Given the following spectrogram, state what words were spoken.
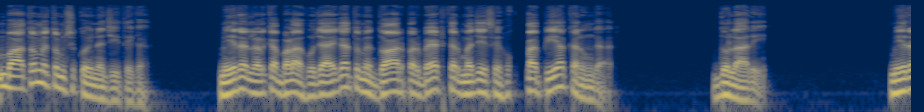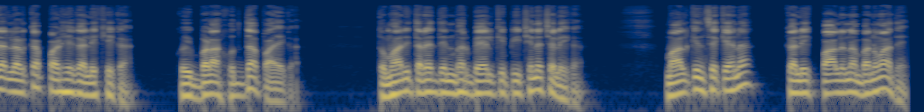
बातों में तुमसे कोई न जीतेगा। मेरा लड़का बड़ा हो जाएगा तो मैं द्वार पर बैठकर मज़े से हुक्का पिया करूँगा। दुलारी, मेरा लड़का पढ़ेगा लिखेगा, कोई बड़ा हुद्दा पाएगा। तुम्हारी तरह दिन भर बैल के पीछे न चलेगा। मालकिन से कहना कल एक पालना बनवा दें।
